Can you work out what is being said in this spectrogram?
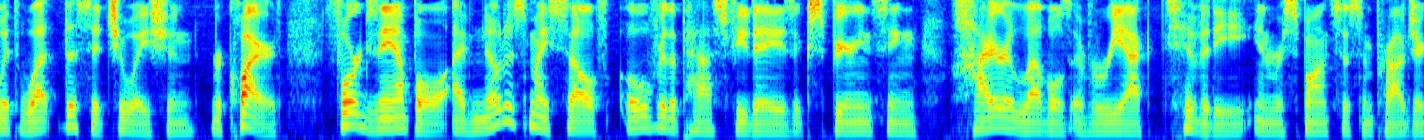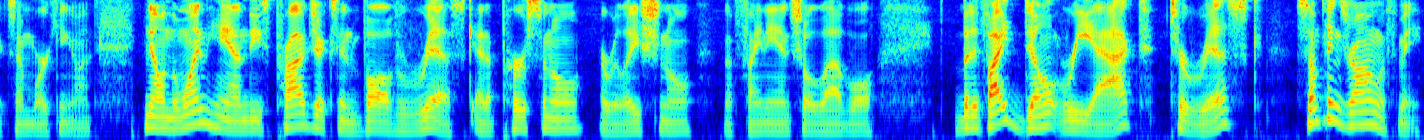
with what the situation required. For example, I've noticed myself over the past few days experiencing higher levels of reactivity in response to some projects I'm working on. Now, on the one hand, these projects involve risk at a personal, a relational, and a financial level. But if I don't react to risk, something's wrong with me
